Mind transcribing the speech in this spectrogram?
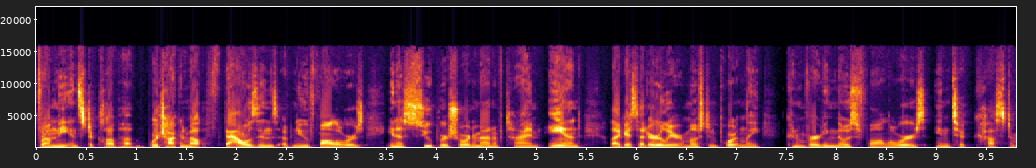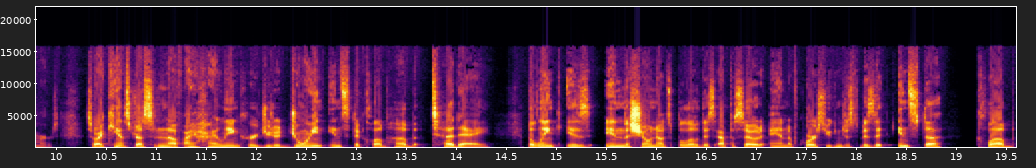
from the Insta Club Hub. We're talking about thousands of new followers in a super short amount of time. And like I said earlier, most importantly, converting those followers into customers. So I can't stress it enough. I highly encourage you to join Insta Club Hub today. The link is in the show notes below this episode. And of course, you can just visit Insta Club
